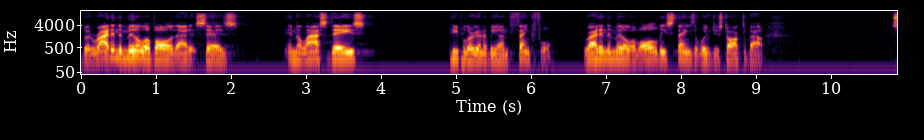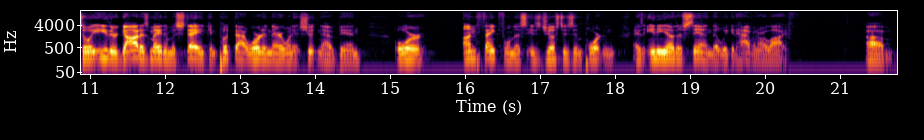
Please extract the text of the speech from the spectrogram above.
But right in the middle of all of that, it says, in the last days, people are going to be unthankful. Right in the middle of all these things that we've just talked about. So either God has made a mistake and put that word in there when it shouldn't have been, or unthankfulness is just as important as any other sin that we could have in our life. Um,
